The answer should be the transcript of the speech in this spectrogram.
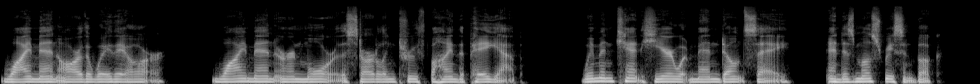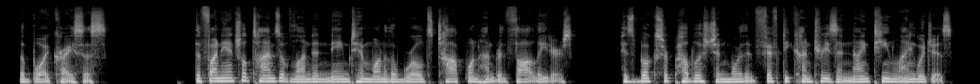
Why Men Are the Way They Are, Why Men Earn More, the startling truth behind the pay gap, Women Can't Hear What Men Don't Say, and his most recent book, The Boy Crisis. The Financial Times of London named him one of the world's top 100 thought leaders. His books are published in more than 50 countries and 19 languages.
